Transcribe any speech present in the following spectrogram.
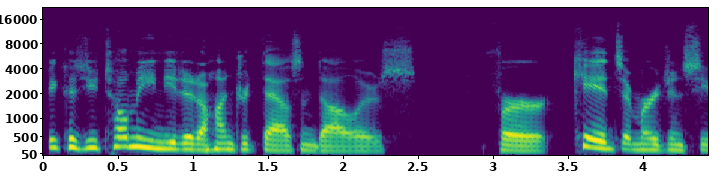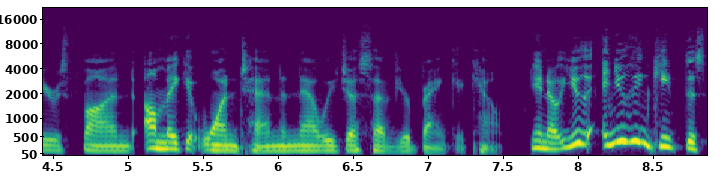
because you told me you needed a hundred thousand dollars for kids emergency fund. I'll make it one ten, and now we just have your bank account. You know, you and you can keep this.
